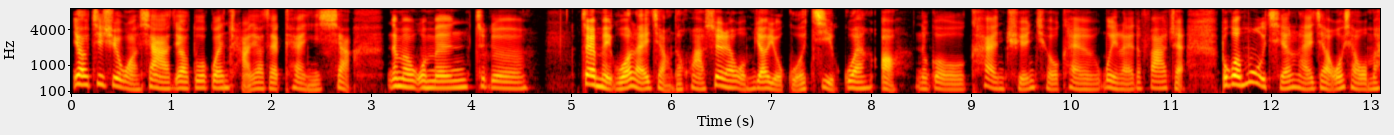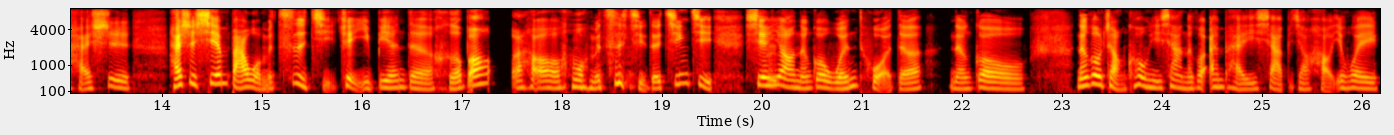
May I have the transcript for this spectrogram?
要继续往下要多观察，要再看一下。那么我们这个。在美国来讲的话，虽然我们要有国际观啊，能够看全球、看未来的发展，不过目前来讲，我想我们还是还是先把我们自己这一边的荷包，然后我们自己的经济，先要能够稳妥的，能够能够掌控一下，能够安排一下比较好，因为。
